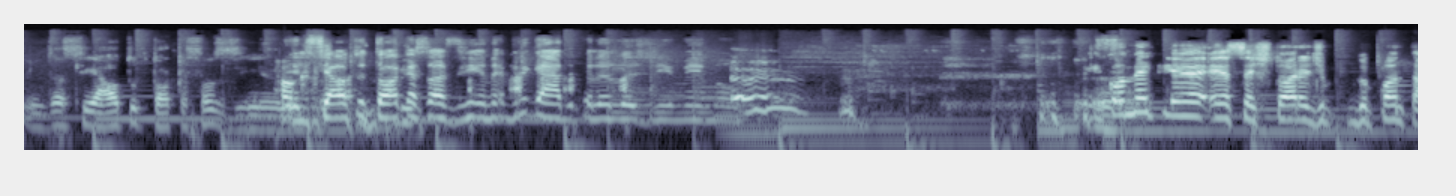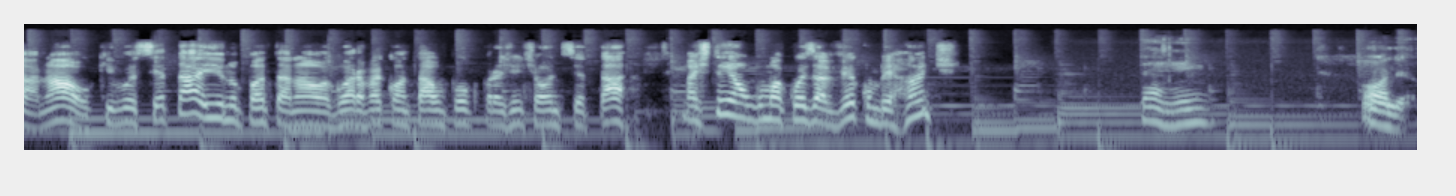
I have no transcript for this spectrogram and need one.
Ele já se auto-toca sozinho. Né? Ele se auto-toca sozinho, né? Obrigado pelo elogio, meu irmão. E como é que é essa história de, do Pantanal? Que você tá aí no Pantanal agora, vai contar um pouco pra gente onde você tá. Mas tem alguma coisa a ver com berrante? Tem. Olha,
